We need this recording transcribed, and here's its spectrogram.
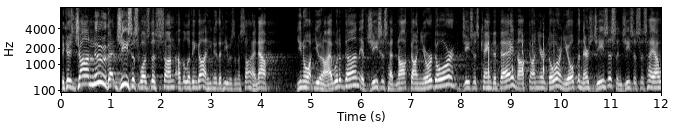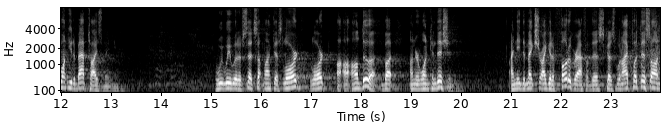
Because John knew that Jesus was the Son of the living God. He knew that he was the Messiah. Now, you know what you and I would have done if Jesus had knocked on your door? Jesus came today, knocked on your door, and you open, there's Jesus, and Jesus says, Hey, I want you to baptize me we, we would have said something like this Lord, Lord, I'll, I'll do it, but under one condition. I need to make sure I get a photograph of this because when I put this on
